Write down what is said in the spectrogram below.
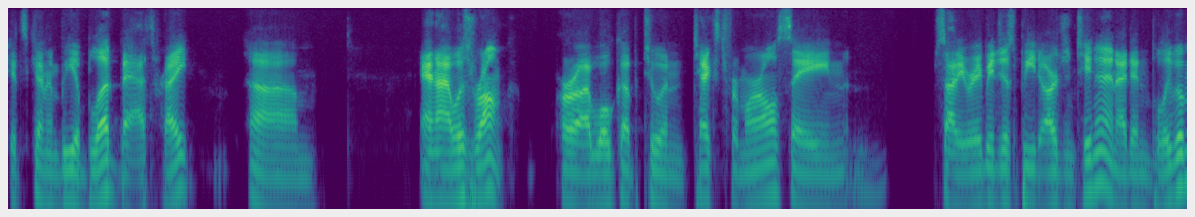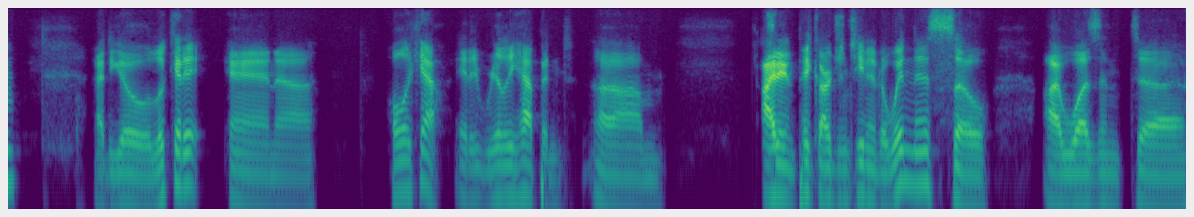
it's going to be a bloodbath, right? Um, and I was wrong. Or I woke up to a text from Earl saying Saudi Arabia just beat Argentina, and I didn't believe him. I had to go look at it, and uh, holy cow, it, it really happened. Um, I didn't pick Argentina to win this, so I wasn't uh,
